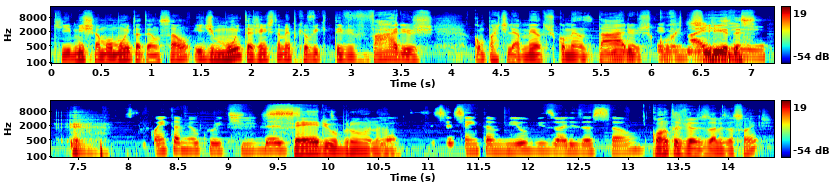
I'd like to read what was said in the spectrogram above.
que me chamou muita atenção e de muita gente também, porque eu vi que teve vários compartilhamentos, comentários, Sim, curtidas. Mais de 50 mil curtidas. Sério, Bruna? 560 mil visualização. Quantas visualizações?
